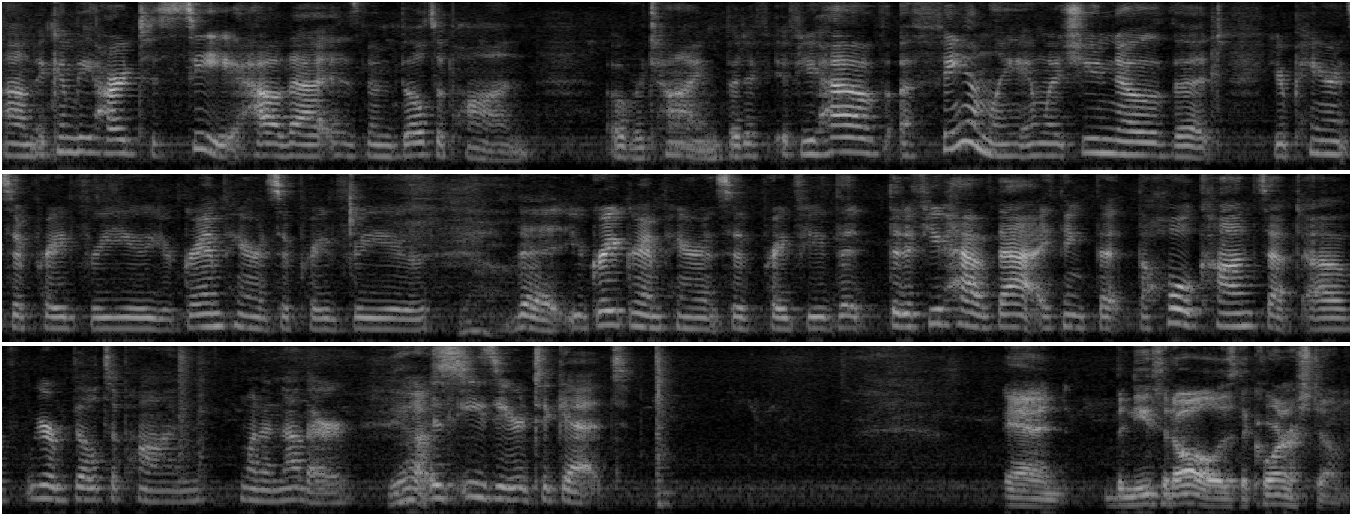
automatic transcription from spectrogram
um, it can be hard to see how that has been built upon over time. But if, if you have a family in which you know that your parents have prayed for you, your grandparents have prayed for you, Yeah. that your great grandparents have prayed for you, that, that if you have that, I think that the whole concept of we're built upon one another Yes. is easier to get. and beneath it all is the cornerstone.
